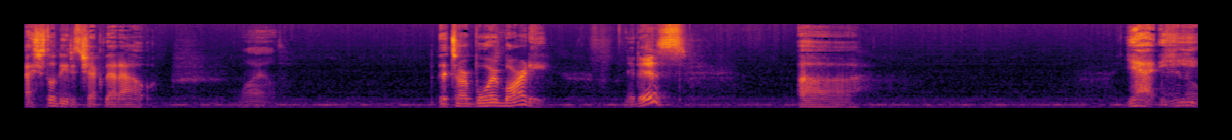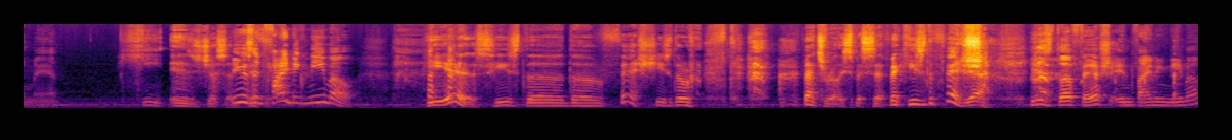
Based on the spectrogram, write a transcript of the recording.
I still need to check that out. Wild. It's our boy Marty. It is. Uh Yeah, he Oh man. He is just. A He was in Finding Nemo. he is. He's the the fish. He's the. That's really specific. He's the fish. Yeah. He's the fish in Finding Nemo.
